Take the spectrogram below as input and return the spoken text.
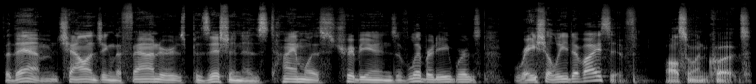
For them, challenging the founders' position as timeless tribunes of liberty was racially divisive, also in quotes.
